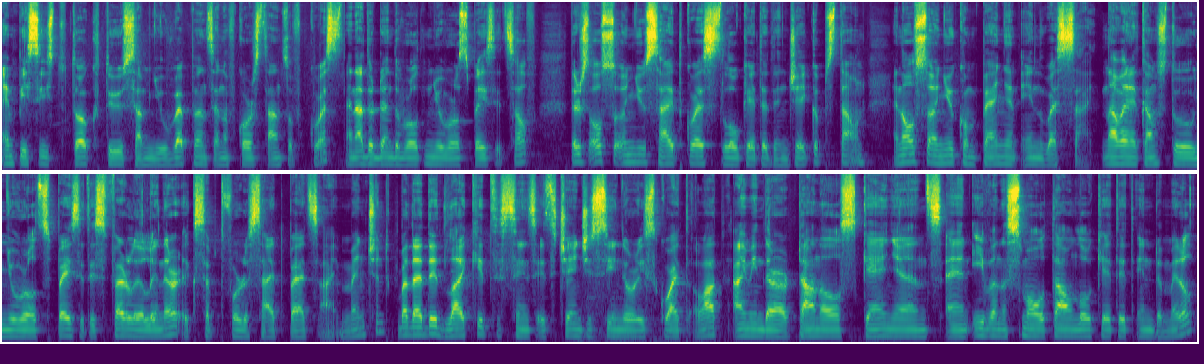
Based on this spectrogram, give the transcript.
NPCs to talk to, some new weapons and of course tons of quests. And other than the world, new world space itself, there's also a new side quest located in Jacobstown and also a new companion in Westside. Now when it comes to new world space it is fairly linear except for the side paths I mentioned, but I did like it since it changes sceneries quite a lot. I mean there are tunnels, canyons and even a small town located in the middle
